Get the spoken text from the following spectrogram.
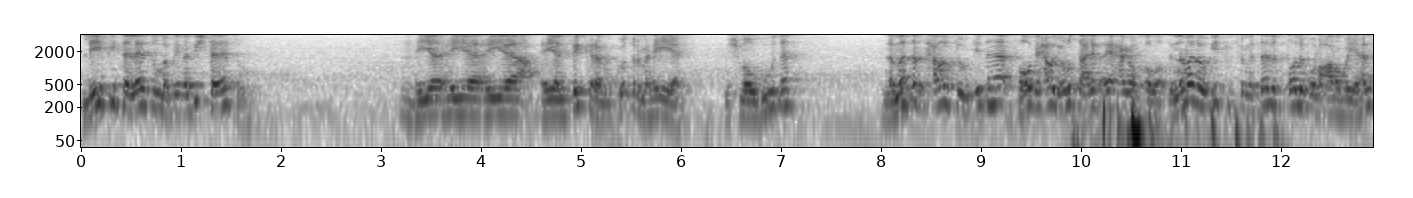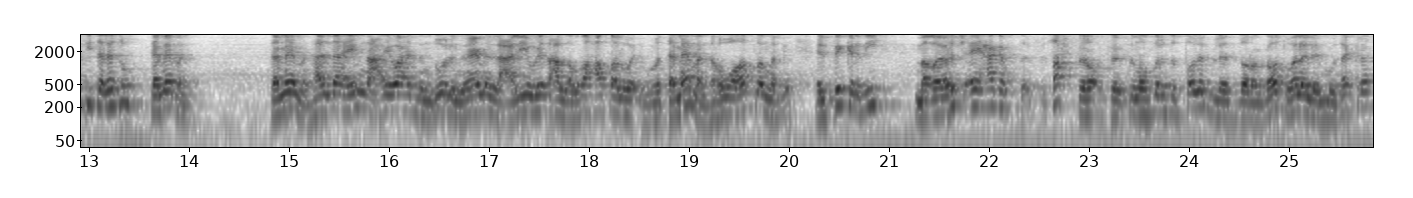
ليه في تلازم ما بين مفيش تلازم. هي هي هي هي الفكرة من كتر ما هي مش موجودة لما أنت بتحاول توجدها فهو بيحاول يرد عليه بأي حاجة وخلاص. إنما لو جيت في مثال الطالب والعربية هل في تلازم؟ تماما. تماما. هل ده هيمنع أي واحد من دول إنه يعمل اللي عليه ويزعل لو ده حصل؟ و... وتماما. ده هو أصلا ما في... الفكرة دي ما غيرتش أي حاجة في, في صح في... في في نظرة الطالب للدرجات ولا للمذاكرة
